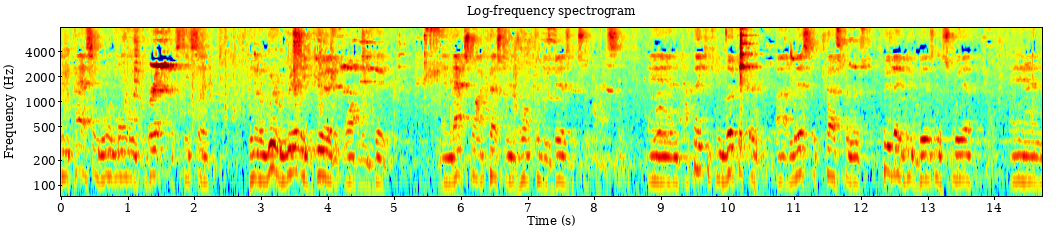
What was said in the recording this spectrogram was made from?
in passing one morning at breakfast. He said, "You know, we're really good at what we do." and that's why customers want to do business with us. And I think if you look at the uh, list of customers, who they do business with, and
